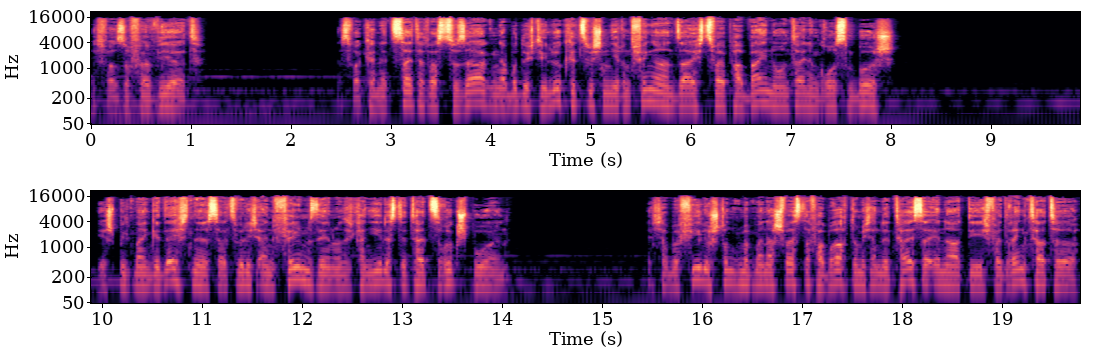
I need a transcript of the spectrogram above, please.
Ich war so verwirrt. Es war keine Zeit, etwas zu sagen, aber durch die Lücke zwischen ihren Fingern sah ich zwei Paar Beine unter einem großen Busch. Hier spielt mein Gedächtnis, als würde ich einen Film sehen und ich kann jedes Detail zurückspulen. Ich habe viele Stunden mit meiner Schwester verbracht und mich an Details erinnert, die ich verdrängt hatte,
